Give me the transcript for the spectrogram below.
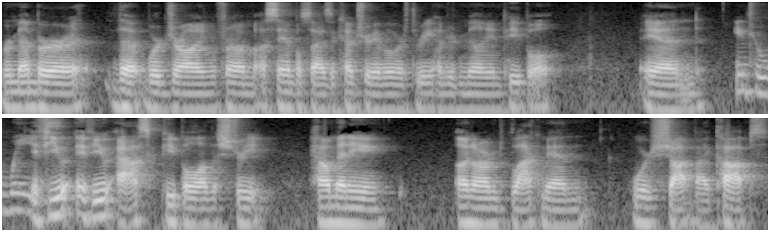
Remember that we're drawing from a sample size of country of over 300 million people and into weight if you if you ask people on the street how many unarmed black men were shot by cops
